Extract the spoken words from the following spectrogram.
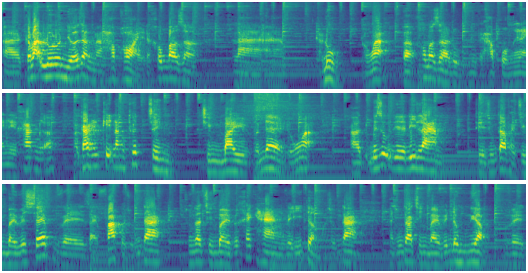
À, các bạn luôn luôn nhớ rằng là học hỏi là không bao giờ là à, đủ đúng không ạ? Và không bao giờ đủ mình phải học của người này người khác nữa. Và các cái kỹ năng thuyết trình trình bày vấn đề đúng không ạ? À, ví dụ như đi làm thì chúng ta phải trình bày với sếp về giải pháp của chúng ta chúng ta trình bày với khách hàng về ý tưởng của chúng ta chúng ta trình bày với đồng nghiệp về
